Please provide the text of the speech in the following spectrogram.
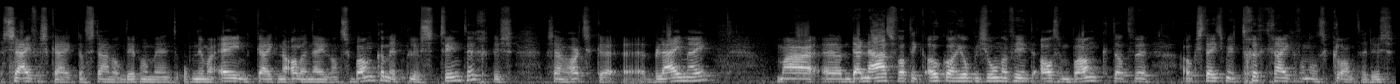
cijfers kijk, dan staan we op dit moment op nummer 1. Kijken naar alle Nederlandse banken met plus 20. Dus daar zijn we hartstikke uh, blij mee. Maar uh, daarnaast, wat ik ook wel heel bijzonder vind als een bank, dat we ook steeds meer terugkrijgen van onze klanten. Dus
